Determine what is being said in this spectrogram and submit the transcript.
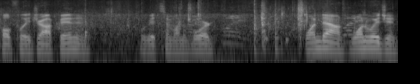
hopefully drop in and we'll get some on the board. One down, one widgeon.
